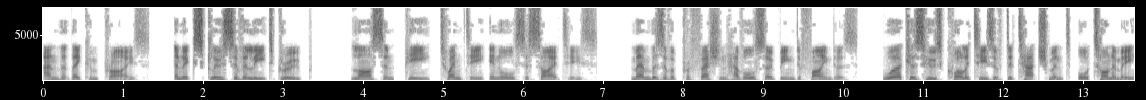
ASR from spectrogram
and that they comprise an exclusive elite group. Larson, p. 20 in all societies. Members of a profession have also been defined as Workers whose qualities of detachment, autonomy,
